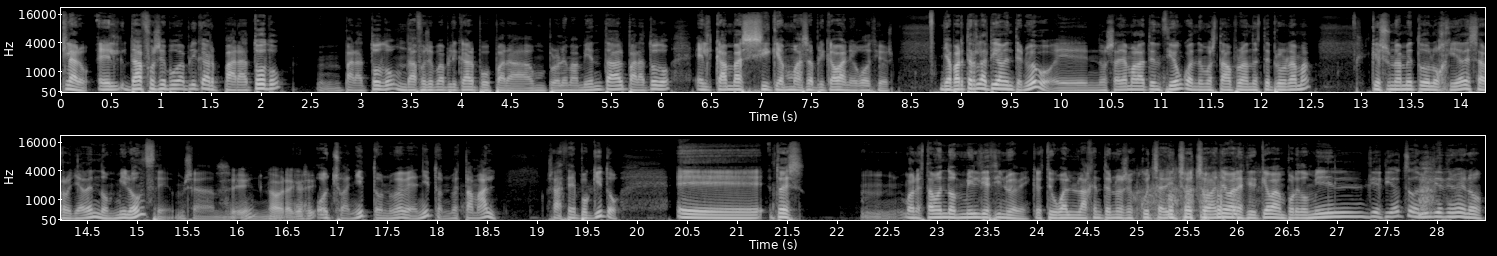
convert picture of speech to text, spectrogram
Claro, el DAFO se puede aplicar para todo. Mm, Para todo, un DAFO se puede aplicar pues, para un problema ambiental, para todo. El Canvas sí que es más aplicado a negocios. Y aparte es relativamente nuevo. eh, nos ha llamado la atención cuando hemos estado probando este programa, que es una metodología desarrollada en 2011. O sea, Sí, la verdad que sí. Ocho añitos, nueve añitos, no está mal. O sea, hace poquito. Eh, entonces, mm, bueno, estamos en 2019, que esto igual la gente no se escucha, ha dicho ocho años, van a decir que van por 2018, 2019, no.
